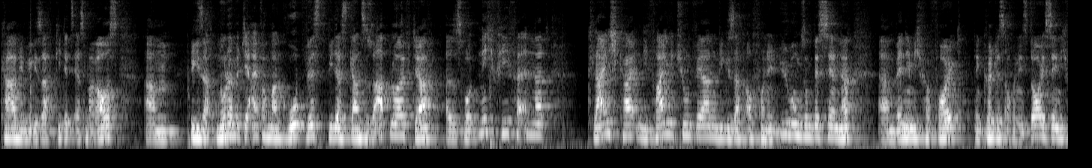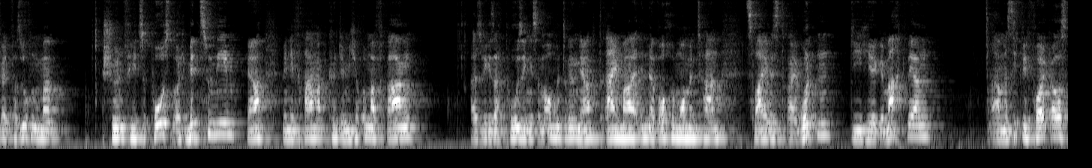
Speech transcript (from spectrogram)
Cardio, wie gesagt, geht jetzt erstmal raus. Ähm, wie gesagt, nur damit ihr einfach mal grob wisst, wie das Ganze so abläuft. Ja? Also es wird nicht viel verändert. Kleinigkeiten, die feingetuned werden, wie gesagt, auch von den Übungen so ein bisschen. Ne? Ähm, wenn ihr mich verfolgt, dann könnt ihr es auch in den Stories sehen. Ich werde versuchen, immer schön viel zu posten, euch mitzunehmen. Ja? Wenn ihr Fragen habt, könnt ihr mich auch immer fragen. Also wie gesagt, Posing ist immer auch mit drin. Ja? Dreimal in der Woche momentan zwei bis drei Runden, die hier gemacht werden. Ähm, es sieht wie folgt aus,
